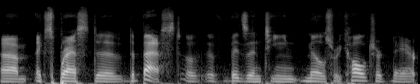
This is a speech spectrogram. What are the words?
um, expressed the, the best of, of Byzantine military culture there.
